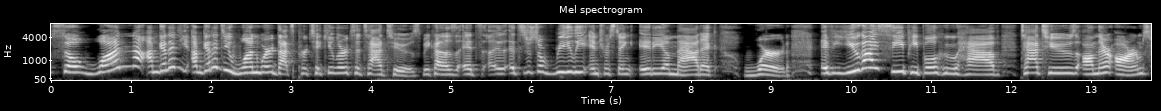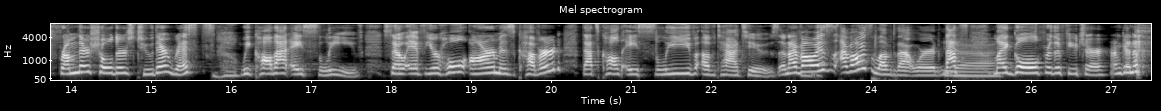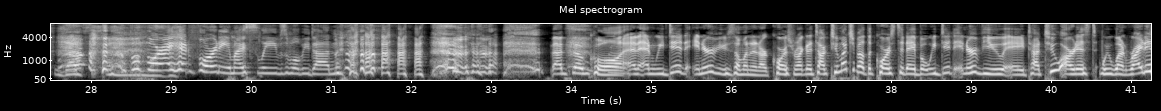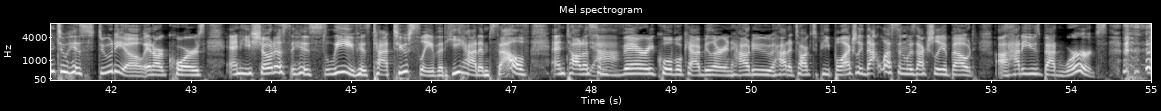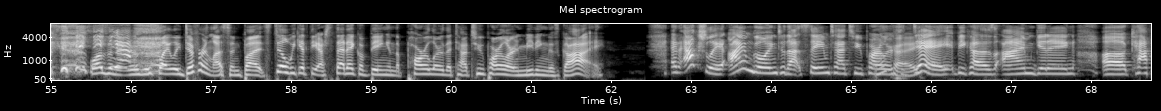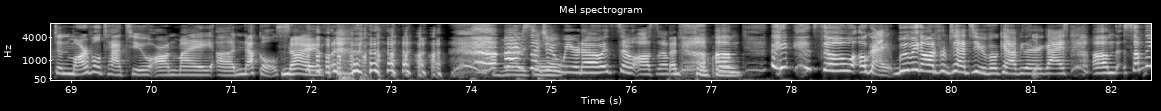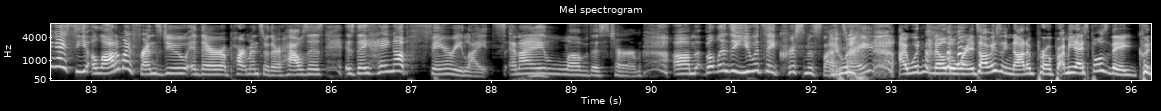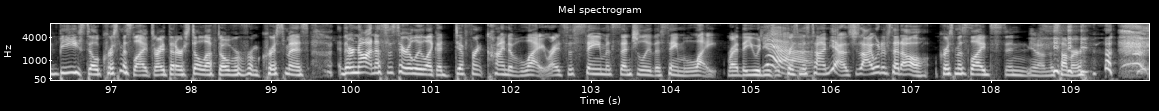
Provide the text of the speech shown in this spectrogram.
So one, I'm gonna I'm gonna do one word that's particular to tattoos because it's it's just a really interesting idiomatic word. If you guys see people who have tattoos on their arms from their shoulders to their wrists, mm-hmm. we call that a sleeve. So if your whole arm is covered, that's called a sleeve of tattoos. And I've mm. always I've always loved that word. That's yeah. my goal for the future. I'm gonna that's before I hit 40 40, my sleeves will be done. That's so cool. And and we did interview someone in our course. We're not going to talk too much about the course today, but we did interview a tattoo artist. We went right into his studio in our course and he showed us his sleeve, his tattoo sleeve that he had himself and taught us yeah. some very cool vocabulary and how to how to talk to people. Actually, that lesson was actually about uh, how to use bad words. Wasn't yeah. it? It was a slightly different lesson, but still we get the aesthetic of being in the parlor, the tattoo parlor, and meeting this guy. And actually, I am going to that same tattoo parlor okay. today because I'm getting a Captain Marvel tattoo on my uh, knuckles. Nice. I'm such cool. a weirdo. It's so awesome. That's so cool. Um, so, okay, moving on from tattoo vocabulary, guys. Um, something I see a lot of my friends do in their apartments or their houses is they hang up fairy lights. And I mm. love this term. Um, but Lindsay, you would say Christmas lights right? I wouldn't know the word. It's obviously not appropriate. I mean, I suppose they could be still Christmas lights, right? That are still left over from Christmas. They're not necessarily like a different kind of light, right? It's the same, essentially the same light, right? That you would use yeah. at Christmas time. Yeah, it's just I would have said, oh, Christmas lights in you know in the summer,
